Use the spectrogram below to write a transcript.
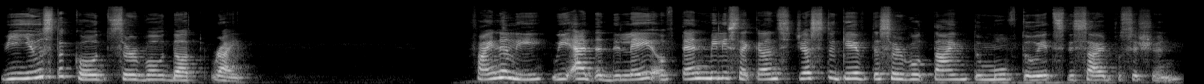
we use the code servo.write. Finally, we add a delay of 10 milliseconds just to give the servo time to move to its desired position.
